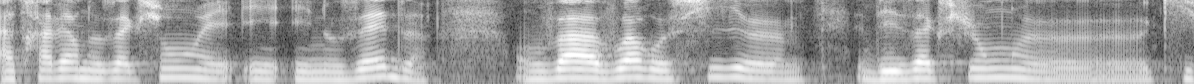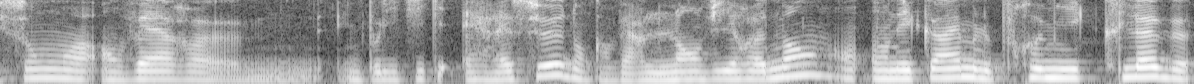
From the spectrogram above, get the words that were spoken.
à travers nos actions et, nos aides. On va avoir aussi euh, des actions euh, qui sont envers euh, une politique RSE, donc envers l'environnement. On, est quand même le premier club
